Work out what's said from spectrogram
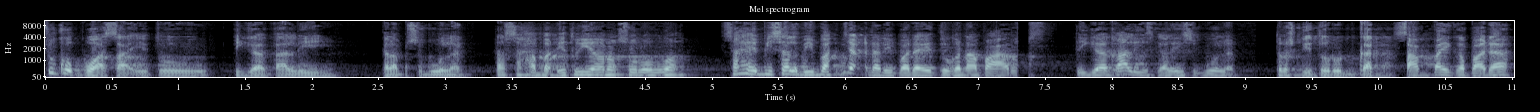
Cukup puasa itu tiga kali dalam sebulan. Kata sahabat itu, ya Rasulullah, saya bisa lebih banyak daripada itu. Kenapa harus Tiga kali sekali sebulan. Terus diturunkan sampai kepada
